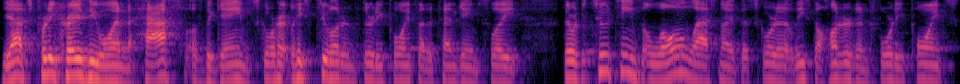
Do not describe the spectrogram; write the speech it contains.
Yeah, it's pretty crazy when half of the games score at least 230 points on a 10 game slate. There was two teams alone last night that scored at least 140 points.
